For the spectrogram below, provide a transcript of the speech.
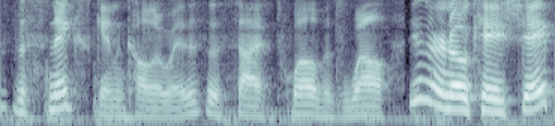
This is the snakeskin colorway. This is a size 12 as well. These are in okay shape.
